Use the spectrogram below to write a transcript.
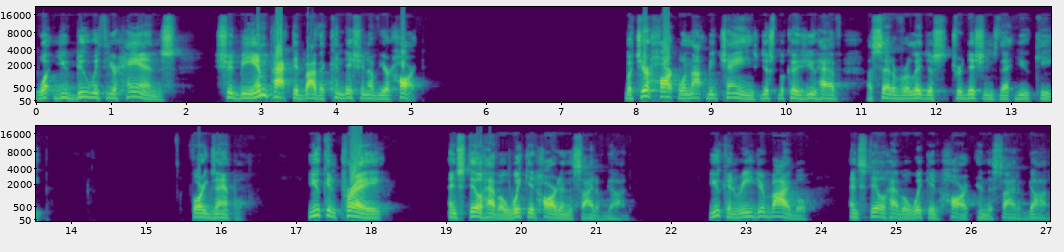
what you do with your hands should be impacted by the condition of your heart. But your heart will not be changed just because you have a set of religious traditions that you keep. For example, you can pray and still have a wicked heart in the sight of God. You can read your Bible and still have a wicked heart in the sight of God.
